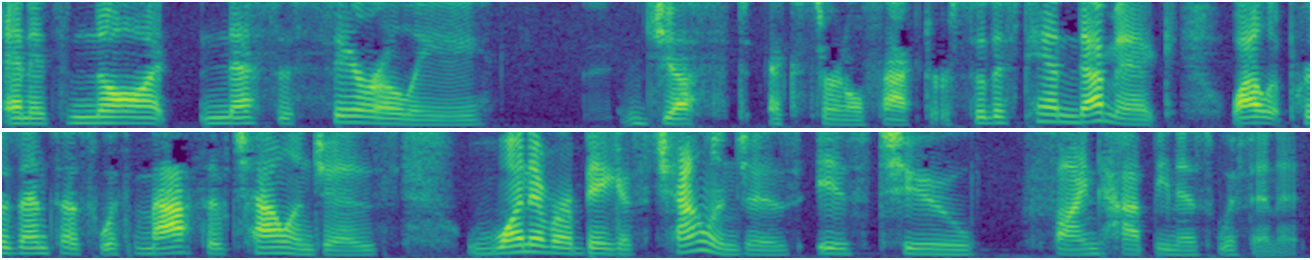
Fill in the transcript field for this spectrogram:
and it's not necessarily just external factors. So, this pandemic, while it presents us with massive challenges, one of our biggest challenges is to find happiness within it.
